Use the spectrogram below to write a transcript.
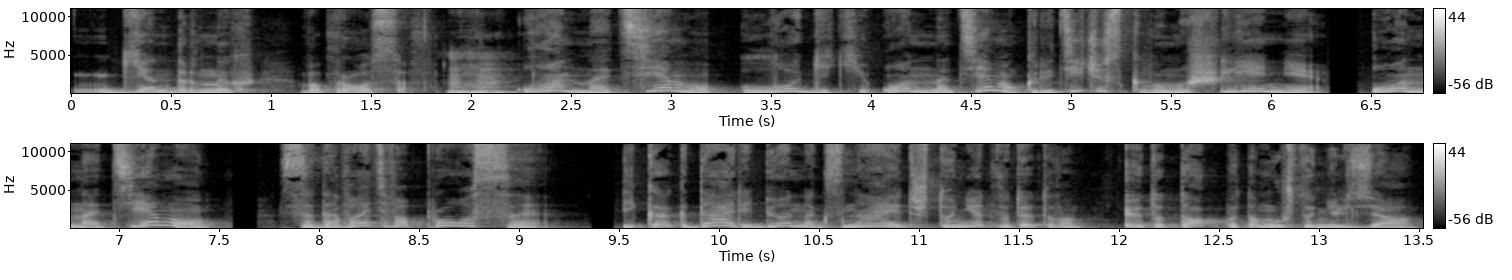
гендерных вопросов. Угу. Он на тему логики, он на тему критического мышления, он на тему задавать вопросы. И когда ребенок знает, что нет вот этого, это так, потому что нельзя,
